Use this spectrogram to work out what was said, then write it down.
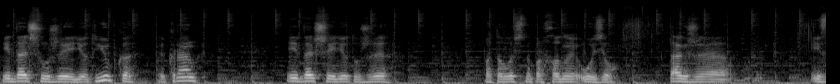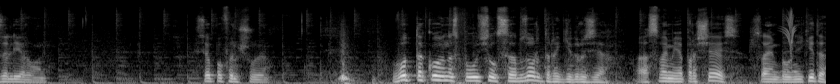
И дальше уже идет юбка, экран. И дальше идет уже потолочно-проходной узел. Также изолирован. Все по фэншую. Вот такой у нас получился обзор, дорогие друзья. А с вами я прощаюсь. С вами был Никита.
